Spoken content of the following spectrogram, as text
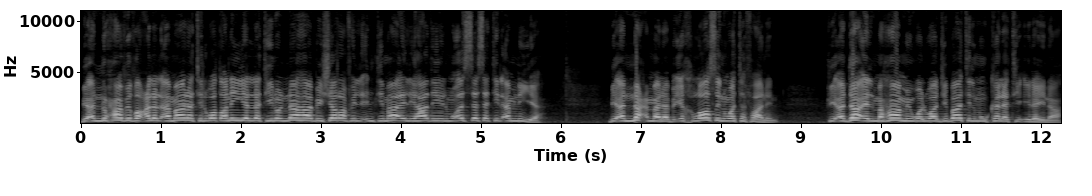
بأن نحافظ على الأمانة الوطنية التي نلناها بشرف الانتماء لهذه المؤسسة الأمنية بأن نعمل بإخلاص وتفان في أداء المهام والواجبات الموكلة إلينا.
